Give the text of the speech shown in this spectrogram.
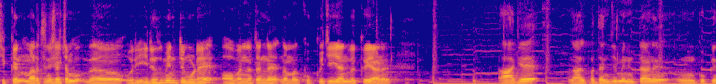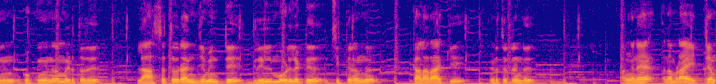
ചിക്കൻ മറിച്ചതിന് ശേഷം ഒരു ഇരുപത് മിനിറ്റും കൂടെ ഓവനിൽ തന്നെ നമ്മൾ കുക്ക് ചെയ്യാൻ വെക്കുകയാണ്. ആകെ നാൽപ്പത്തഞ്ച് മിനിറ്റാണ് കുക്കിങ് കുക്കിങ്ങിന് നമ്മൾ എടുത്തത്. ലാസ്റ്റത്തെ ഒരു അഞ്ച് മിനിറ്റ് ഗ്രിൽ മോഡിലിട്ട് ചിക്കൻ ഒന്ന് കളറാക്കി എടുത്തിട്ടുണ്ട്. അങ്ങനെ നമ്മുടെ ഐറ്റം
